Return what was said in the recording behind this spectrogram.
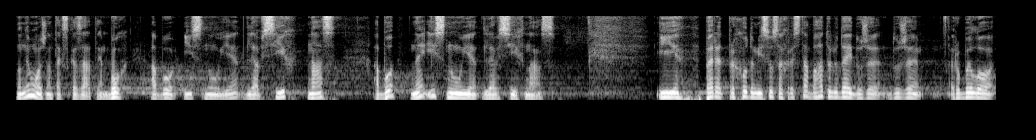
Ну не можна так сказати. Бог або існує для всіх нас, або не існує для всіх нас. І перед приходом Ісуса Христа багато людей дуже, дуже робило,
